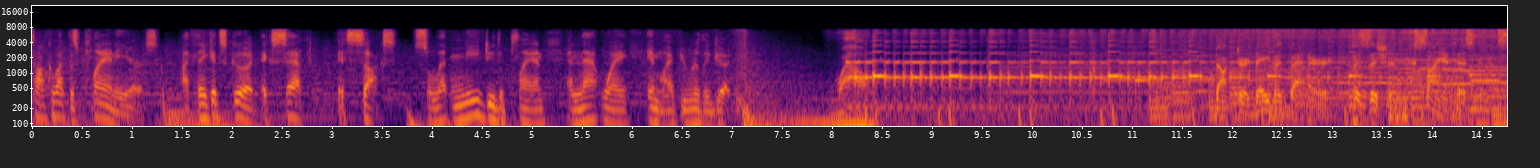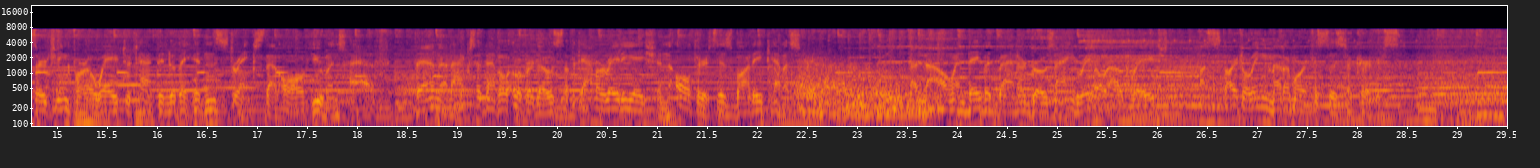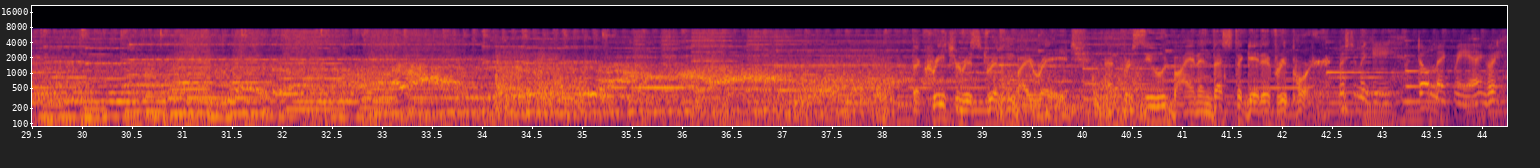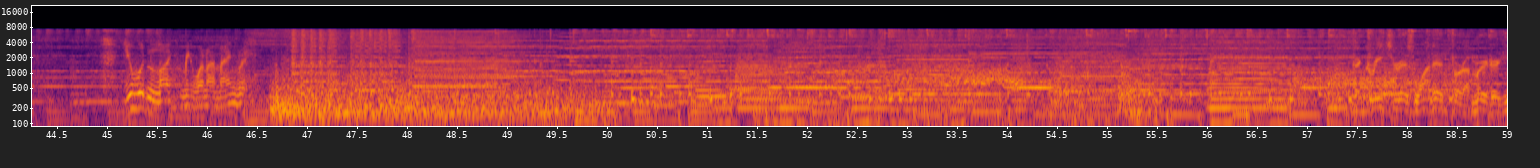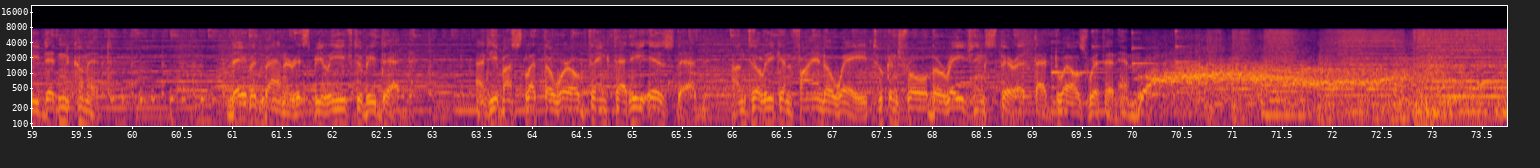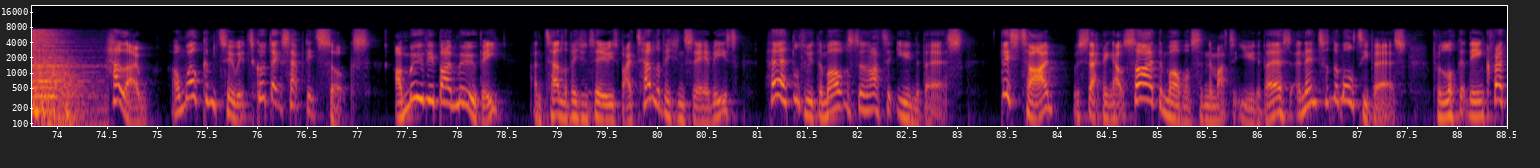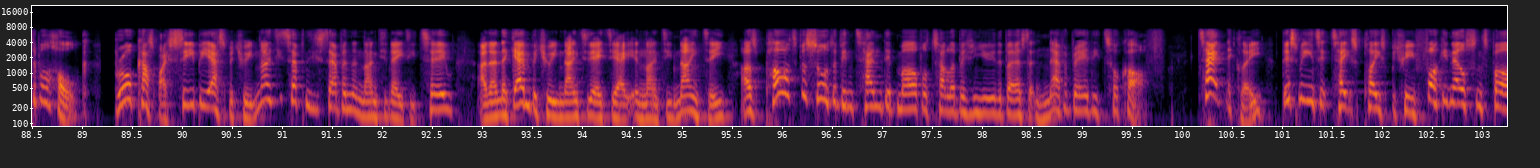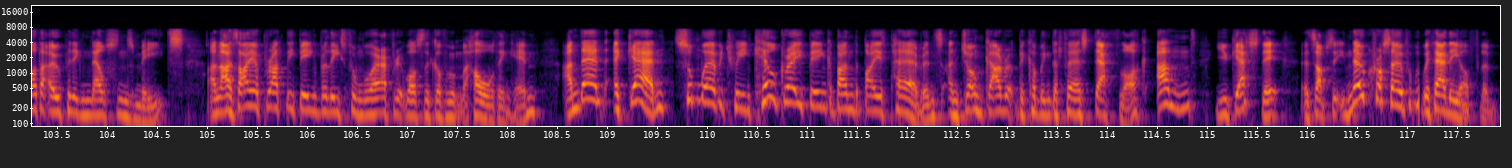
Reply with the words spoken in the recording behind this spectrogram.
talk about this plan of yours. I think it's good, except it sucks. So let me do the plan, and that way it might be really good. Wow. Dr. David Banner, physician, scientist, searching for a way to tap into the hidden strengths that all humans have. Then an accidental overdose of gamma radiation alters his body chemistry. And now, when David Banner grows angry or outraged, a startling metamorphosis occurs. Driven by rage and pursued by an investigative reporter. Mr. McGee, don't make me angry. You wouldn't like me when I'm angry. The creature is wanted for a murder he didn't commit. David Banner is believed to be dead, and he must let the world think that he is dead until he can find a way to control the raging spirit that dwells within him. Hello, and welcome to It's Good Except It Sucks, a movie by movie and television series by television series hurtle through the Marvel Cinematic Universe. This time, we're stepping outside the Marvel Cinematic Universe and into the multiverse for a look at The Incredible Hulk, broadcast by CBS between 1977 and 1982, and then again between 1988 and 1990, as part of a sort of intended Marvel television universe that never really took off. Technically, this means it takes place between Foggy Nelson's father opening Nelson's Meats and Isaiah Bradley being released from wherever it was the government were holding him, and then again somewhere between Kilgrave being abandoned by his parents and John Garrett becoming the first Deathlok, and, you guessed it, there's absolutely no crossover with any of them.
